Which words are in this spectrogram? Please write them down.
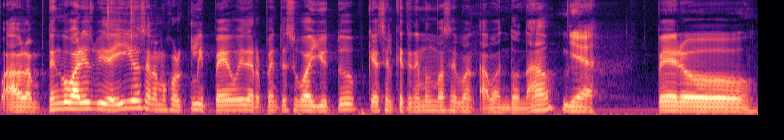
habla- tengo varios videillos, a lo mejor clipeo y de repente subo a YouTube, que es el que tenemos más aban- abandonado. Yeah. Pero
